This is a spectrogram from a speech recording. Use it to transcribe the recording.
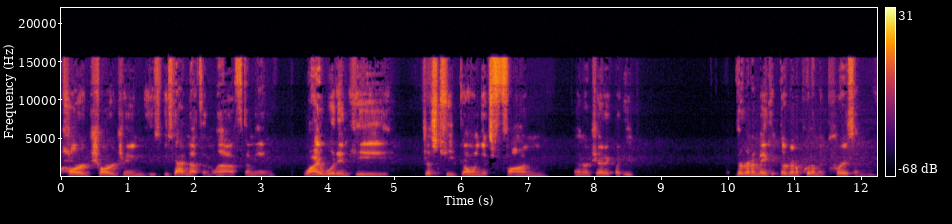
hard charging. He's he's got nothing left. I mean, why wouldn't he just keep going? It's fun, energetic, but he they're gonna make it. They're gonna put him in prison.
